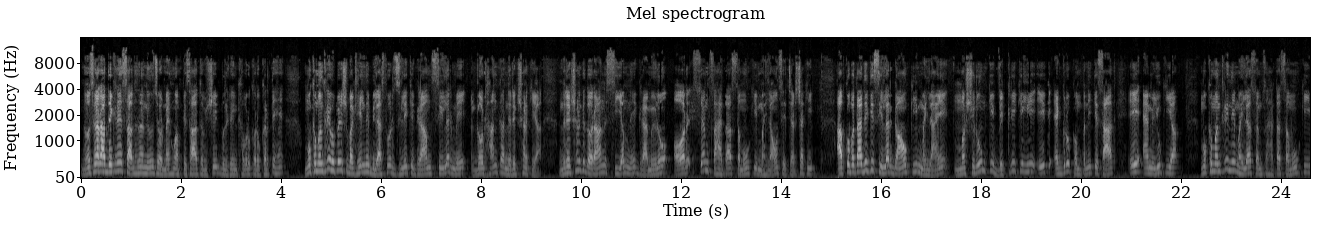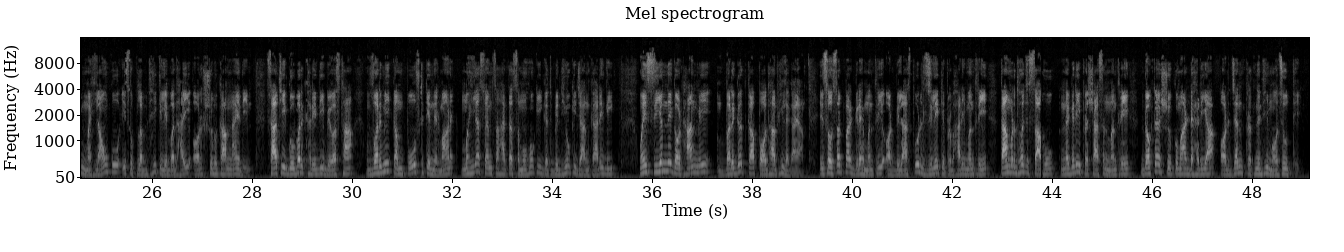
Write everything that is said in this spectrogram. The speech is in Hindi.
नमस्कार, आप देख रहे हैं साधना न्यूज़ और मैं हूँ आपके साथ अभिषेक। बुलेटिन खबरों का रुख करते हैं। मुख्यमंत्री भूपेश बघेल ने बिलासपुर ज़िले के ग्राम सीलर में गौठान का निरीक्षण किया। निरीक्षण के दौरान सीएम ने ग्रामीणों और स्वयं सहायता समूह की महिलाओं से चर्चा की। आपको बता दें कि सीलर गाँव की महिलाएँ मशरूम की बिक्री के लिए एक एग्रो कंपनी के साथ एएमयू किया। मुख्यमंत्री ने महिला स्वयं सहायता समूह की महिलाओं को इस उपलब्धि के लिए बधाई और शुभकामनाएँ दी। साथ ही गोबर खरीदी व्यवस्था, वर्मी कंपोस्ट के निर्माण, महिला स्वयं सहायता समूहों की गतिविधियों की जानकारी दी। वहीं सीएम ने गौठान में बरगद का पौधा भी लगाया। इस अवसर पर गृह मंत्री और बिलासपुर ज़िले के प्रभारी मंत्री ताम्रध्वज साहू, नगरीय प्रशासन मंत्री डॉक्टर शिव डहरिया और जनप्रतिनिधि मौजूद थे।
